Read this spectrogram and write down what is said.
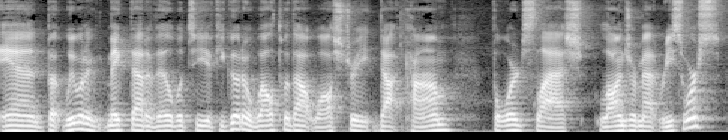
And but we want to make that available to you. If you go to wealthwithoutwallstreet.com forward slash laundromat resource,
